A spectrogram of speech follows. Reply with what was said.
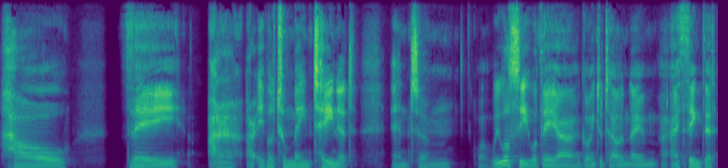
how they are are able to maintain it. And um, well we will see what they are going to tell. And i i think that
